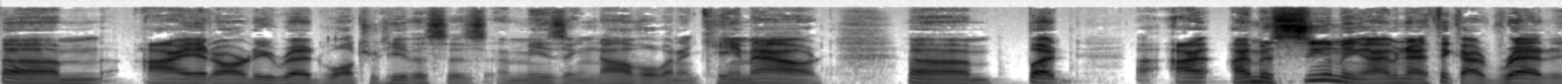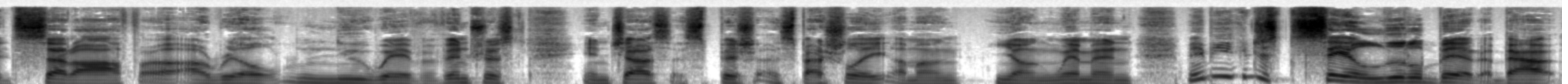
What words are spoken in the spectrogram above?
Um, I had already read Walter Tevis's amazing novel when it came out, um, but I, am assuming, I mean, I think I've read it set off a, a, real new wave of interest in chess, especially among young women. Maybe you could just say a little bit about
